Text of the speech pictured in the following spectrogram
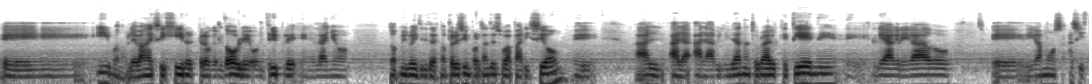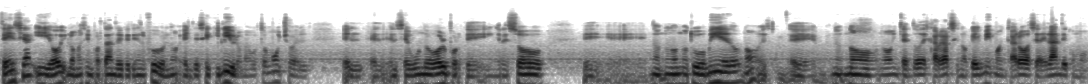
eh, y bueno, le van a exigir creo que el doble o el triple en el año 2023, ¿no? pero es importante su aparición eh, a, la, habilidad natural que tiene, le ha agregado digamos asistencia y hoy lo más importante que tiene el fútbol, ¿no? el desequilibrio, me gustó mucho el el, segundo gol porque ingresó, eh, no, no, tuvo miedo, eh, ¿no? ¿no? intentó descargar, sino que él mismo encaró hacia adelante como,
